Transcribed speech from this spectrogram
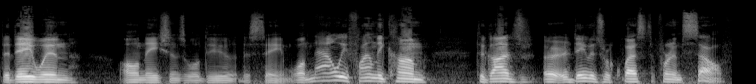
the day when all nations will do the same. Well, now we finally come to God's or David's request for himself.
